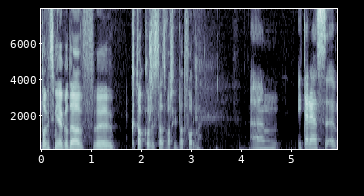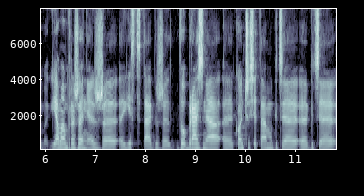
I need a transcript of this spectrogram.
powiedz mi, Jagoda, w, kto korzysta z waszej platformy? Um, i teraz ja mam wrażenie, że jest tak, że wyobraźnia e, kończy się tam, gdzie, e, gdzie,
